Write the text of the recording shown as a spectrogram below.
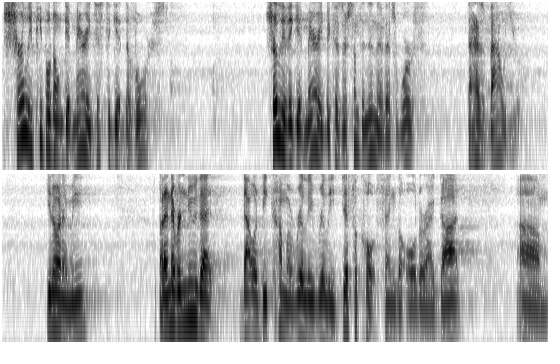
surely people don't get married just to get divorced. Surely they get married because there's something in there that's worth that has value. You know what I mean? But I never knew that that would become a really, really difficult thing the older I got. Um,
